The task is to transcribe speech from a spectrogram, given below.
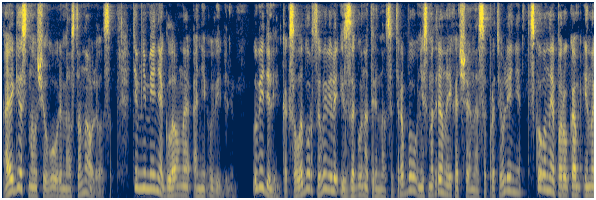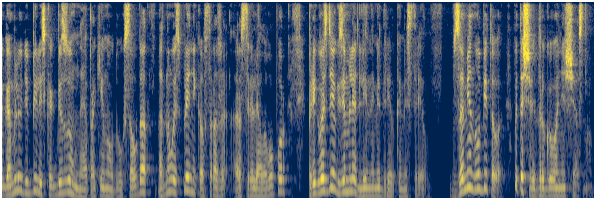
а Эгес научил вовремя останавливаться. Тем не менее, главное они увидели. Увидели, как саладорцы вывели из загона 13 рабов, несмотря на их отчаянное сопротивление. Скованные по рукам и ногам люди бились как безумные, опрокинув двух солдат. Одного из пленников стража расстреляла в упор, пригвоздив к земле длинными древками стрел. Взамен убитого вытащили другого несчастного.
